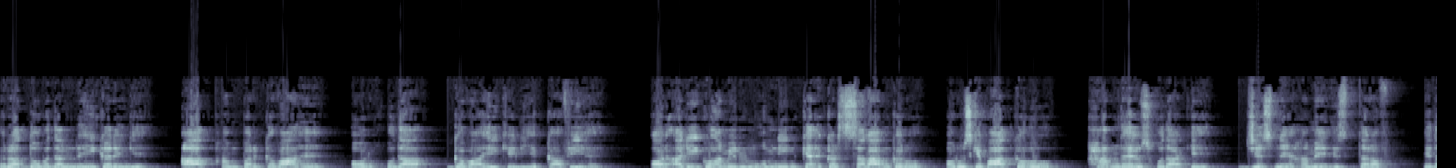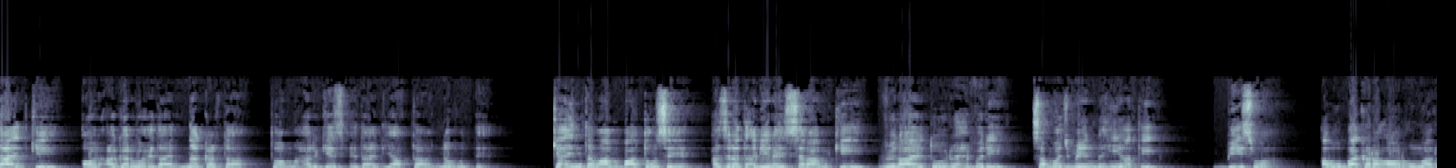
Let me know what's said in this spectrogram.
رد و بدل نہیں کریں گے۔ آپ ہم پر گواہ ہیں اور خدا گواہی کے لیے کافی ہے۔ اور علی کو امیر المؤمنین کہہ کر سلام کرو اور اس کے بعد کہو حمد ہے اس خدا کے جس نے ہمیں اس طرف ہدایت کی اور اگر وہ ہدایت نہ کرتا تو ہم ہرگز ہدایت یافتہ نہ ہوتے۔ کیا ان تمام باتوں سے حضرت علی علیہ السلام کی ولایت و رہبری سمجھ میں نہیں آتی؟ بیسواں، ابو بکر اور عمر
